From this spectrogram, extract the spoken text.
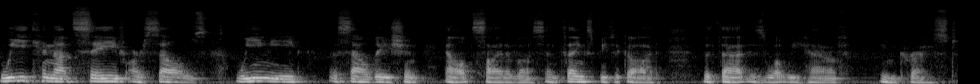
We cannot save ourselves. We need salvation outside of us. And thanks be to God that that is what we have in Christ.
